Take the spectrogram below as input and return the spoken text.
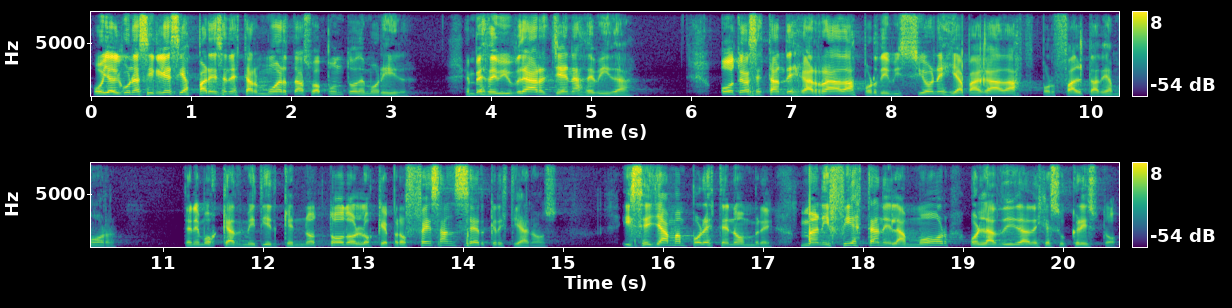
Hoy algunas iglesias parecen estar muertas o a punto de morir, en vez de vibrar llenas de vida. Otras están desgarradas por divisiones y apagadas por falta de amor tenemos que admitir que no todos los que profesan ser cristianos y se llaman por este nombre manifiestan el amor o la vida de Jesucristo.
